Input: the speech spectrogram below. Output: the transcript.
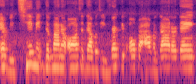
every timid demonic altar that was erected over our God ordained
